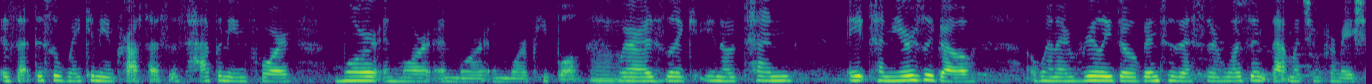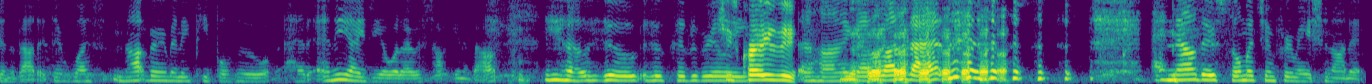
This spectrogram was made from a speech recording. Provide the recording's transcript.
is that this awakening process is happening for more and more and more and more people. Hmm. Whereas, like, you know, 10, eight, 10 years ago, when I really dove into this, there wasn't that much information about it. There was not very many people who had any idea what I was talking about, you know, who who could really. She's crazy. Uh-huh, I got a lot of that. and now there's so much information on it.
